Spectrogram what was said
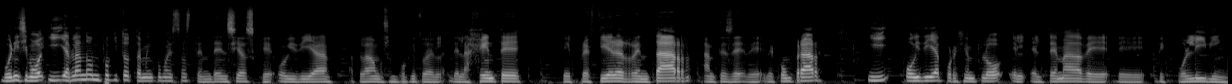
buenísimo. Y hablando un poquito también como estas tendencias que hoy día hablábamos un poquito de la, gente que prefiere rentar antes de, comprar. Y hoy día, por ejemplo, el, tema de, de, de co-living,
